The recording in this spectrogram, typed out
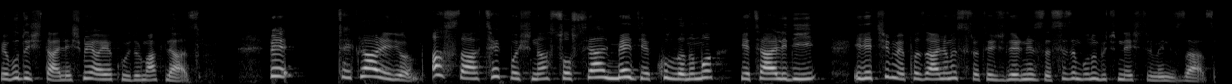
ve bu dijitalleşmeye ayak uydurmak lazım. Ve tekrar ediyorum asla tek başına sosyal medya kullanımı yeterli değil. İletişim ve pazarlama stratejilerinizle sizin bunu bütünleştirmeniz lazım.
